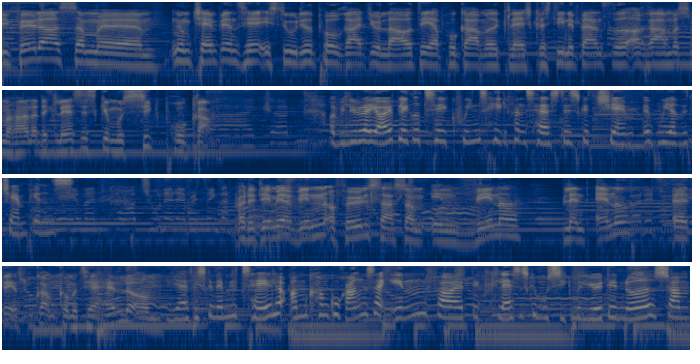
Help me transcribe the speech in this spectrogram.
Vi føler os som øh, nogle champions her i studiet på Radio Loud. Det er programmet Clash. Christine Bernsted og Ramos Mahana, det klassiske musikprogram. Og vi lytter i øjeblikket til Queens helt fantastiske Cham- uh, We Are The Champions. Og det er det med at vinde og føle sig som en vinder. Blandt andet, øh, dagens program kommer til at handle om Ja, vi skal nemlig tale om konkurrencer inden for det klassiske musikmiljø. Det er noget, som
